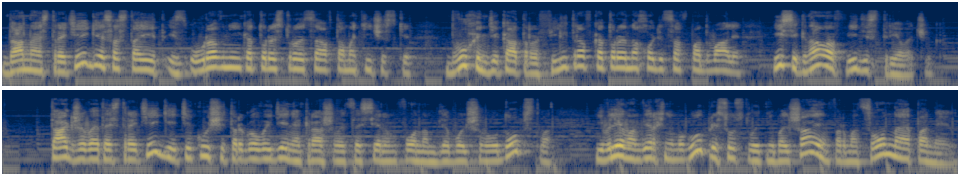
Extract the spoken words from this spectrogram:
Данная стратегия состоит из уровней, которые строятся автоматически, двух индикаторов фильтров, которые находятся в подвале, и сигналов в виде стрелочек. Также в этой стратегии текущий торговый день окрашивается серым фоном для большего удобства – и в левом верхнем углу присутствует небольшая информационная панель.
